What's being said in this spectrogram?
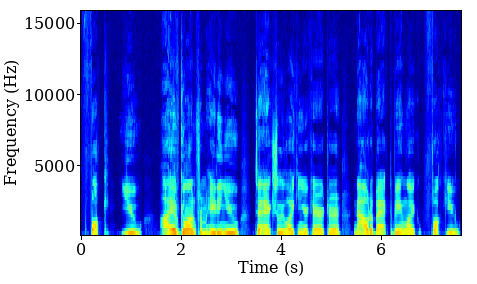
Fuck you. I have gone from hating you to actually liking your character, now to back to being like, fuck you.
